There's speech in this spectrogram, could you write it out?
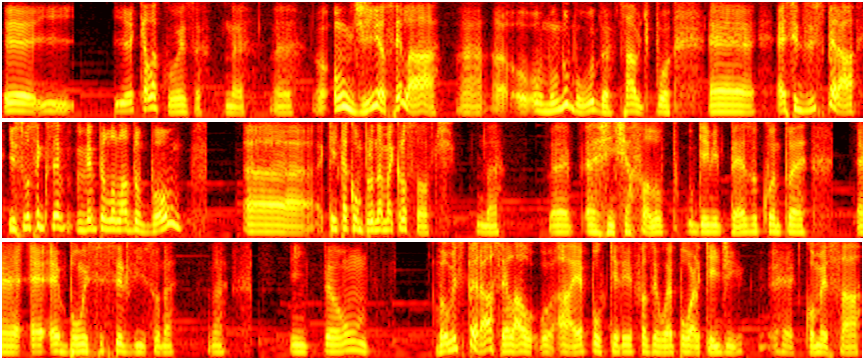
É, e, e aquela coisa, né? É, um dia, sei lá, o, o, mundo muda, sabe? Tipo, é, é, se desesperar. E se você quiser ver pelo lado bom, uh, quem tá comprando é a Microsoft, né? É, a gente já falou o Game Pass, o quanto é, é, é, é bom esse serviço, né? né? Então, vamos esperar, sei lá, a Apple querer fazer o Apple Arcade é, começar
